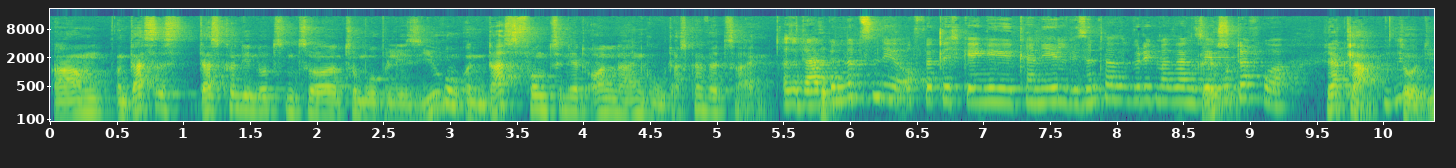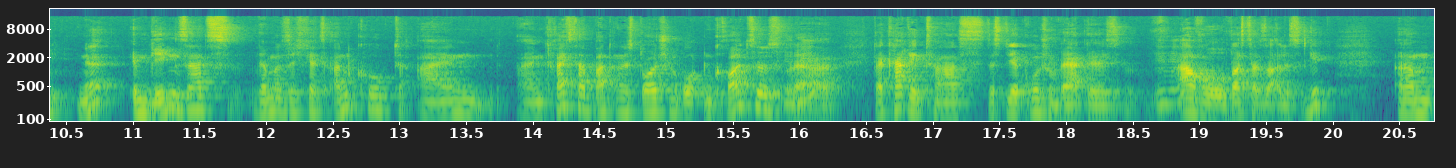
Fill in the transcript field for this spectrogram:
Ähm, und das, ist, das können die nutzen zur, zur Mobilisierung und das funktioniert online gut. Das können wir zeigen. Also da Guck. benutzen die auch wirklich gängige Kanäle. Die sind da, würde ich mal sagen, sehr das, gut davor. Ja klar. Mhm. So, die, ne, Im Gegensatz, wenn man sich jetzt anguckt, ein, ein Kreisverband eines Deutschen Roten Kreuzes mhm. oder der Caritas, des Diakonischen Werkes, mhm. AWO, was da so alles gibt, ähm,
